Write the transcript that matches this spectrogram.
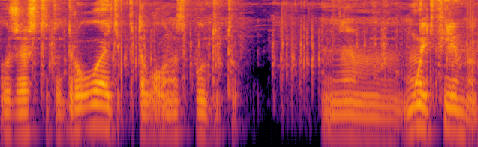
уже что-то другое. Типа того у нас будут мультфильмы.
